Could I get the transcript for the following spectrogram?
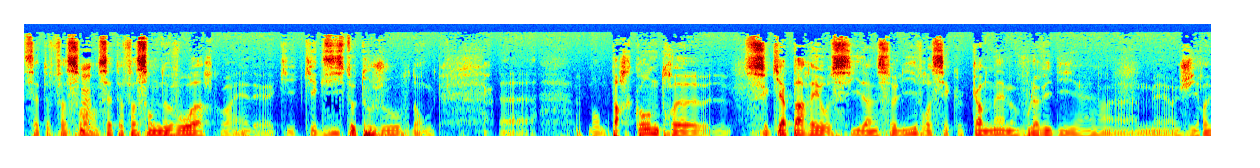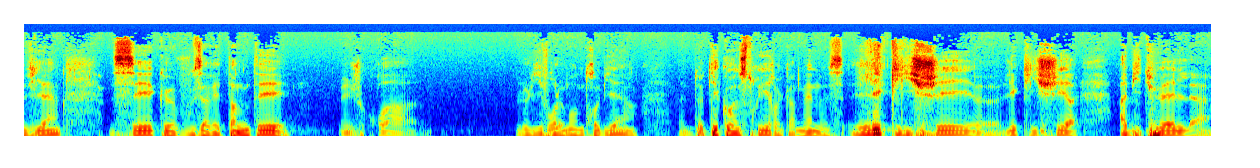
cette façon, mmh. cette façon de voir quoi, hein, qui, qui, existe toujours. Donc, Bon, par contre, euh, ce qui apparaît aussi dans ce livre, c'est que quand même, vous l'avez dit, hein, euh, mais j'y reviens, c'est que vous avez tenté, et je crois le livre le montre bien, de déconstruire quand même les clichés, euh, les clichés habituels,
